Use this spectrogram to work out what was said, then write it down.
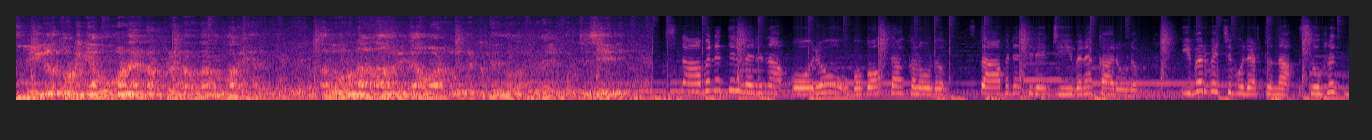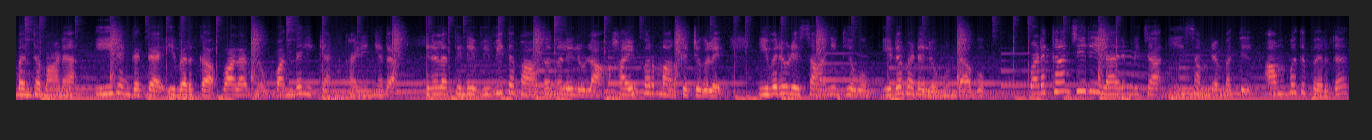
സ്ത്രീകൾ തുടങ്ങിയ വുമൺ എന്റർപ്രീനർ എന്നാണ് പറയാറ് അതുകൊണ്ടാണ് അവർക്ക് അവാർഡുകൾ കിട്ടുന്നതെന്ന് പറയുന്നത്. അതിനെ കുറിച്ച് ശരി. സ്ഥാപനത്തിൽ വരുന്ന ഓരോ ഉപഭോക്താക്കളോടും സ്ഥാപനത്തിലെ ജീവനക്കാരോടും ഇവർ വെച്ച് പുലർത്തുന്ന സുഹൃത് ബന്ധമാണ് ഈ രംഗത്ത് ഇവർക്ക് വളർന്നു പന്തലിക്കാൻ കഴിഞ്ഞത്. കേരളത്തിന്റെ വിവിധ ഭാഗങ്ങളിലുള്ള ഹൈപ്പർ മാർക്കറ്റുകളിൽ ഇവരുടെ സാന്നിധ്യവും ഇടപെടലും ഉണ്ടാകും. വടക്കാഞ്ചേരിയിൽ ആരംഭിച്ച ഈ സംരംഭത്തിൽ അമ്പത് പേർക്ക്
